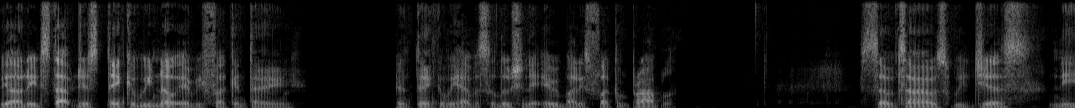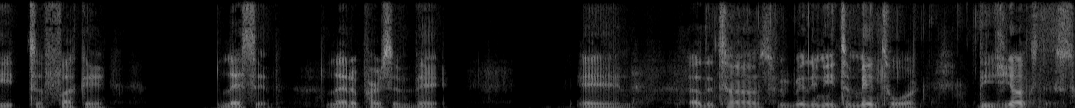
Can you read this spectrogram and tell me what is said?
We all need to stop just thinking we know every fucking thing and thinking we have a solution to everybody's fucking problem. Sometimes we just need to fucking listen, let a person vent. And other times we really need to mentor these youngsters.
